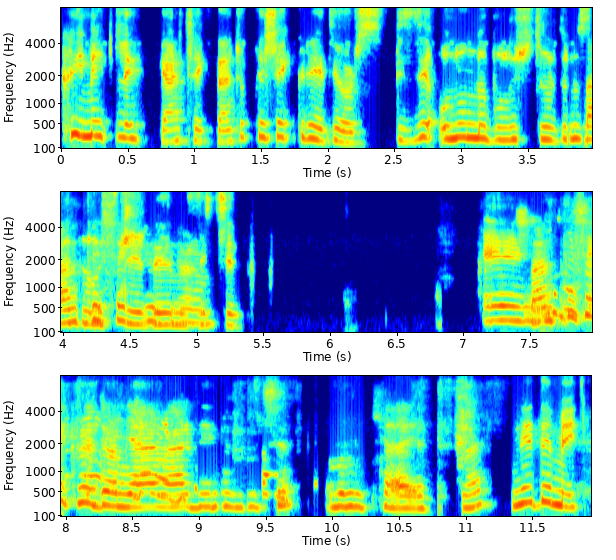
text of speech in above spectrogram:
kıymetli gerçekten. Çok teşekkür ediyoruz. Bizi onunla buluşturdunuz Ben ve teşekkür tanıştırdığınız ediyorum. için. Ee, Ben teşekkür ediyorum yer verdiğiniz için onun hikayesine. ne demek?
